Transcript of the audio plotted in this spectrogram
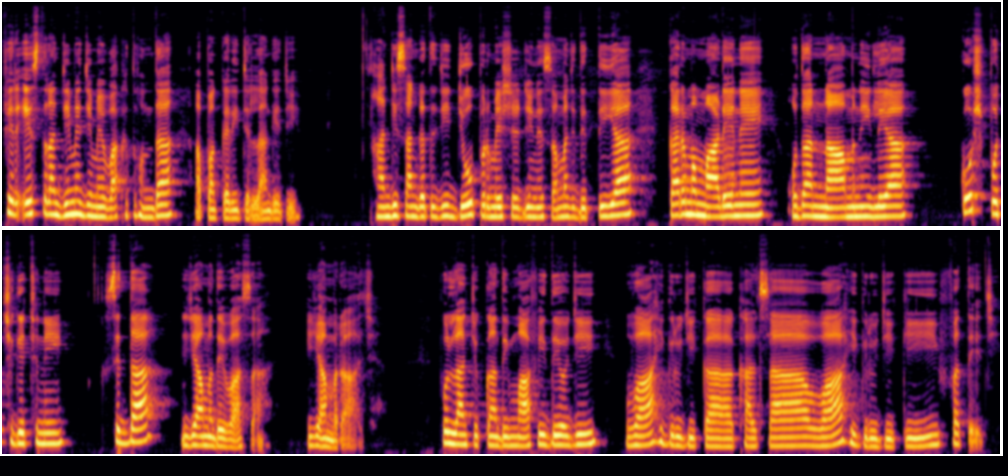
ਫਿਰ ਇਸ ਤਰ੍ਹਾਂ ਜਿਵੇਂ ਜਿਵੇਂ ਵਕਤ ਹੁੰਦਾ, ਆਪਾਂ ਕਰੀ ਚੱਲਾਂਗੇ ਜੀ। ਹਾਂਜੀ ਸੰਗਤ ਜੀ, ਜੋ ਪਰਮੇਸ਼ਰ ਜੀ ਨੇ ਸਮਝ ਦਿੱਤੀ ਆ, ਕਰਮ ਮਾੜੇ ਨੇ, ਉਹਦਾ ਨਾਮ ਨਹੀਂ ਲਿਆ, ਕੁਛ ਪੁੱਛ ਗਿੱਛ ਨਹੀਂ, ਸਿੱਧਾ ਯਮ ਦੇ ਵਾਸਾ, ਯਮ ਰਾਜ। ਭੁੱਲਾਂ ਚੁੱਕਾਂ ਦੀ ਮਾਫੀ ਦਿਓ ਜੀ। ਵਾਹਿਗੁਰੂ ਜੀ ਕਾ ਖਾਲਸਾ, ਵਾਹਿਗੁਰੂ ਜੀ ਕੀ ਫਤਿਹ ਜੀ।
